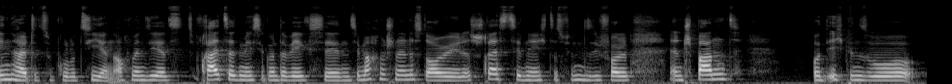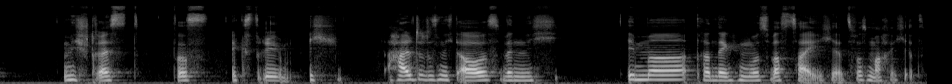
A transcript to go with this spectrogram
Inhalte zu produzieren. Auch wenn sie jetzt freizeitmäßig unterwegs sind, sie machen schnell eine Story, das stresst sie nicht, das finden sie voll entspannt. Und ich bin so, mich stresst das extrem. Ich halte das nicht aus, wenn ich immer dran denken muss, was zeige ich jetzt, was mache ich jetzt.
